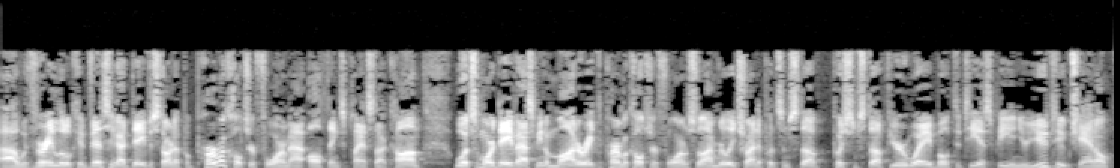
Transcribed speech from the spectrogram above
Uh, with very little convincing, I got Dave to start up a permaculture forum at allthingsplants.com. What's more, Dave asked me to moderate the permaculture forum, so I'm really trying to put some stuff, push some stuff your way, both to TSP and your YouTube channel.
